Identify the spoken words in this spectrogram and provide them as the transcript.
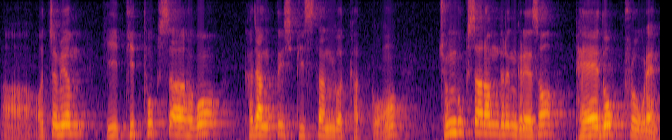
아, 어쩌면 이 디톡스하고 가장 뜻이 비슷한 것 같고 중국 사람들은 그래서 배독 프로그램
